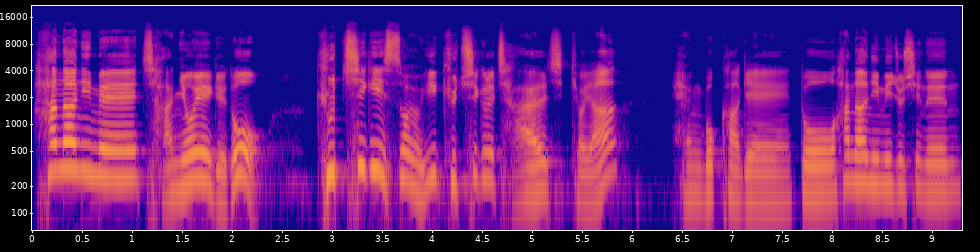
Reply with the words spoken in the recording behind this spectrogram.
하나님의 자녀에게도 규칙이 있어요. 이 규칙을 잘 지켜야 행복하게 또 하나님이 주시는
